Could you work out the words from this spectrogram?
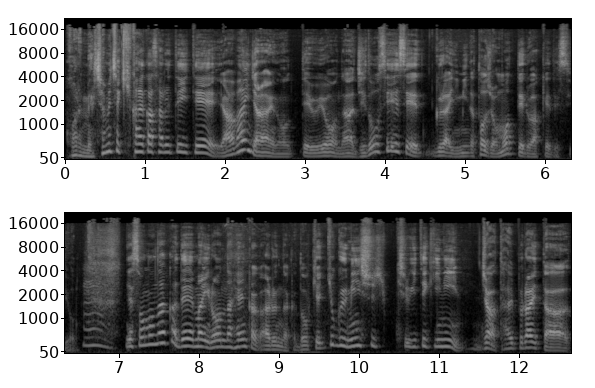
これめちゃめちゃ機械化されていてやばいんじゃないのっていうような自動生成ぐらいにみんな当時思ってるわけですよ。でその中でまあいろんな変化があるんだけど結局民主主義的にじゃあタイプライター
